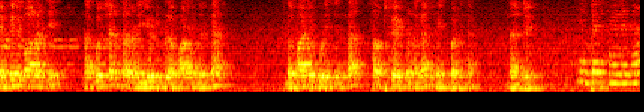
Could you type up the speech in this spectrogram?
என் பேர் பாலாஜி. நான் குல்ஷன் சாரோட யூடியூப்பில் பாடம் இருக்கேன் இந்த பாட்டு பிடிச்சிருந்தா சப்ஸ்கிரைப் பண்ணுங்கள் லைக் பண்ணுங்கள் நன்றி. एमै शैलेजा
